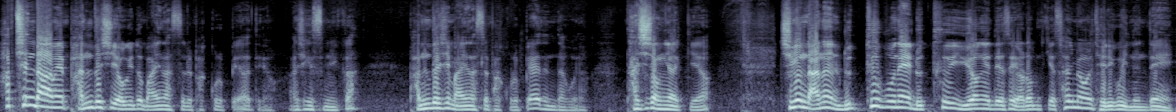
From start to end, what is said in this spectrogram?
합친 다음에 반드시 여기도 마이너스를 밖으로 빼야 돼요. 아시겠습니까? 반드시 마이너스를 밖으로 빼야 된다고요. 다시 정리할게요. 지금 나는 루트분의 루트 유형에 대해서 여러분께 설명을 드리고 있는데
